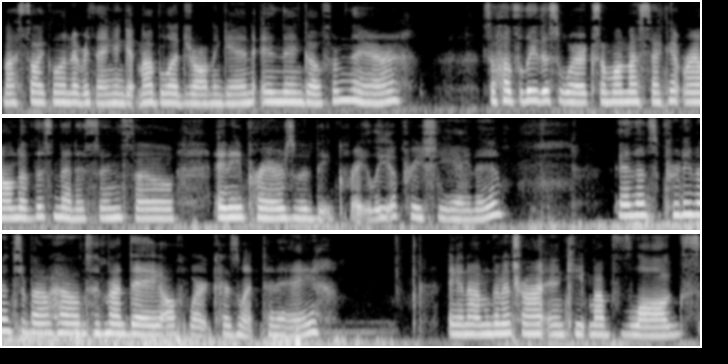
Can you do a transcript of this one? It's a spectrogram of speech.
my cycle and everything and get my blood drawn again and then go from there. So hopefully this works. I'm on my second round of this medicine, so any prayers would be greatly appreciated. And that's pretty much about how my day off work has went today. And I'm going to try and keep my vlogs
